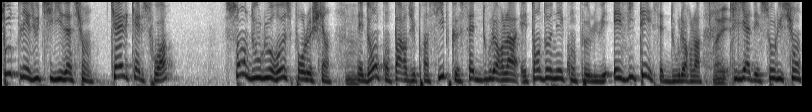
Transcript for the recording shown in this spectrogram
Toutes les utilisations, quelles qu'elles soient, sont douloureuses pour le chien. Hmm. Et donc, on part du principe que cette douleur-là, étant donné qu'on peut lui éviter cette douleur-là, Oui. qu'il y a des solutions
